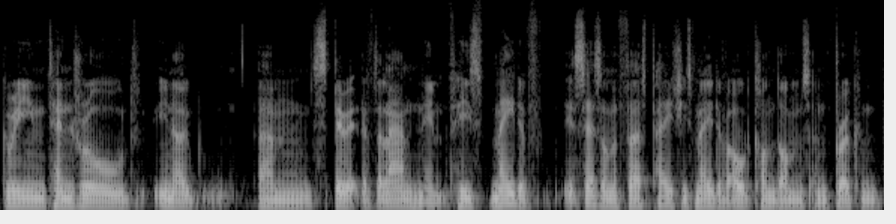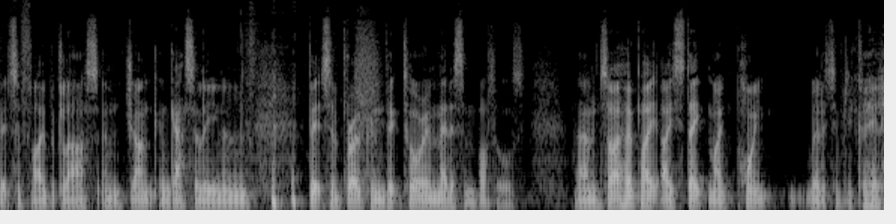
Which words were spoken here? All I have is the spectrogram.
green tendrilled, you know, um, spirit of the land nymph. He's made of. It says on the first page, he's made of old condoms and broken bits of fiberglass and junk and gasoline and bits of broken Victorian medicine bottles. Um, so I hope I, I state my point relatively clearly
